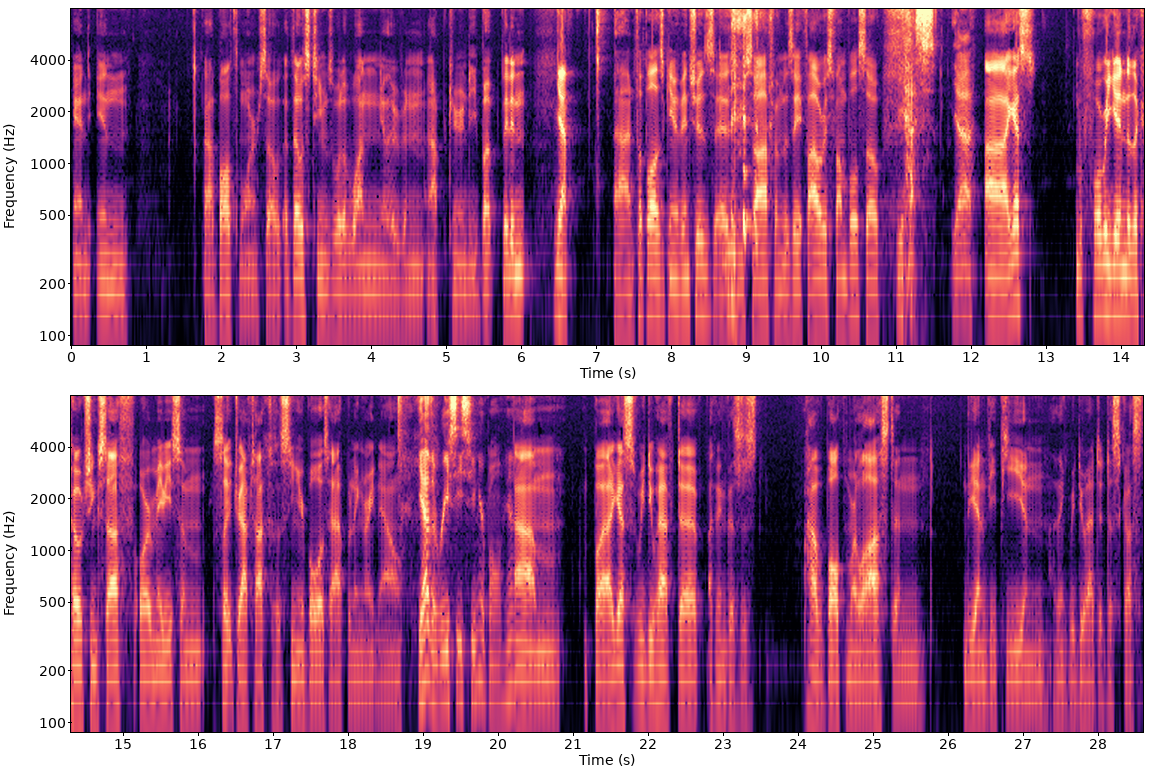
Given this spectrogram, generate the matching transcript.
and in uh, Baltimore. So those teams would have won. You know, there would have been an opportunity, but they didn't. Yeah. Uh, and football is a game of inches, as you saw from the Zay Flowers fumble. So yes, yeah. Uh, I guess before we get into the coaching stuff, or maybe some slight draft talk, because the Senior Bowl is happening right now. Yeah, the Reese Senior Bowl. Yeah. Um, but I guess we do have to. I think this is how Baltimore lost and the MVP, and I think we do have to discuss.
